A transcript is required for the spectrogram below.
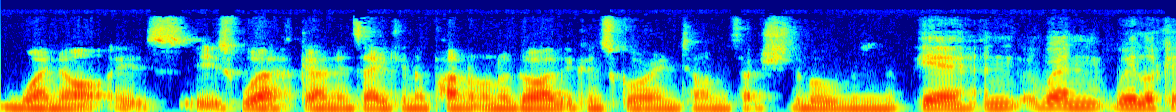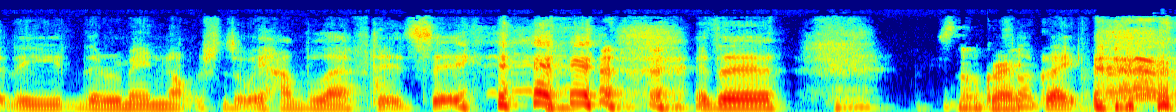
why not? It's it's worth going and taking a punt on a guy that can score any time he touches the ball, isn't it? Yeah, and when we look at the the remaining options that we have left, it's it's a it's not great. It's not great.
